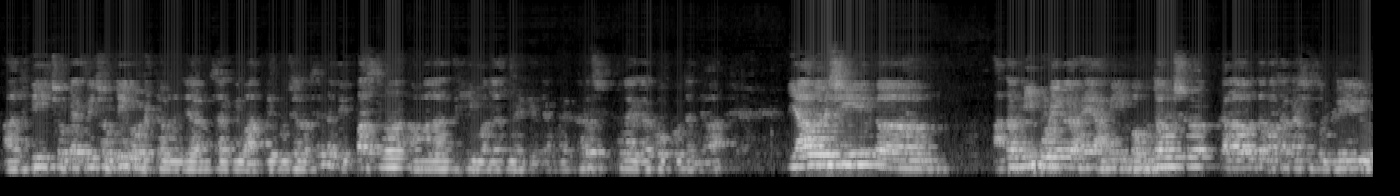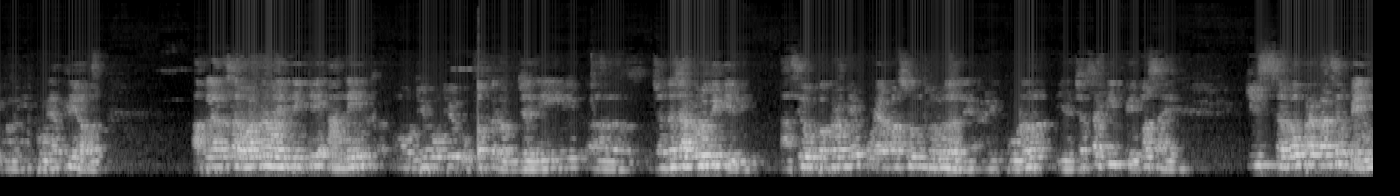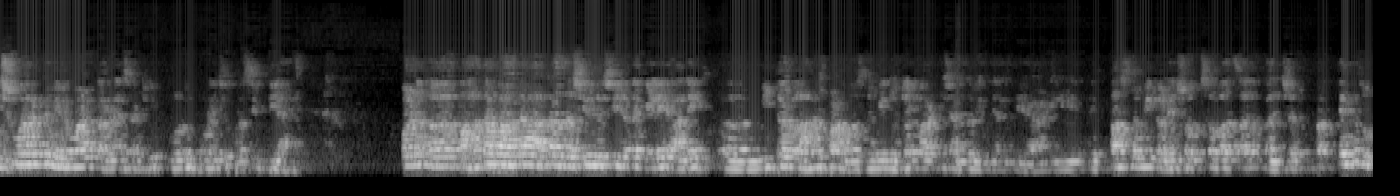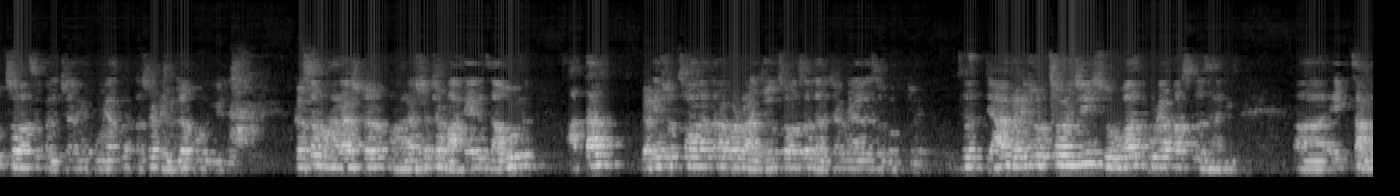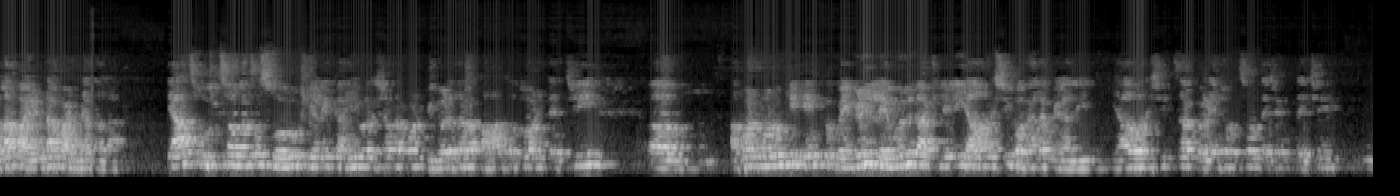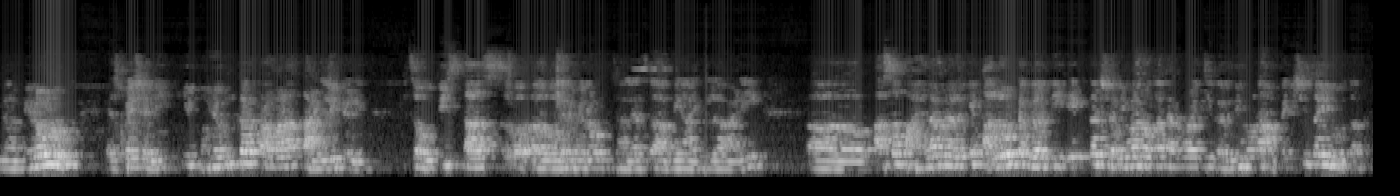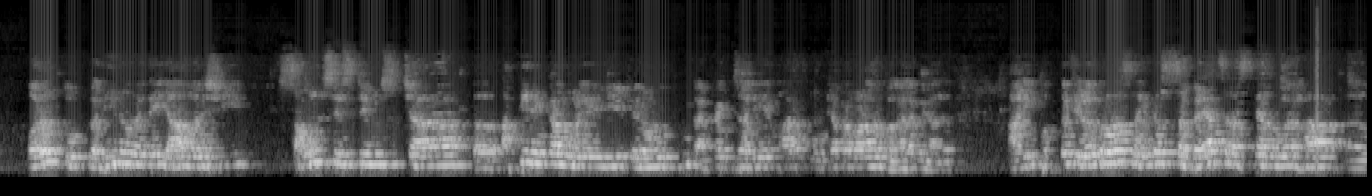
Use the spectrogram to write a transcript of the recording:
अगदी छोट्यातली छोटी गोष्ट म्हणजे आमचं अगदी वाद्यपूजन असेल तर तिथपासून आम्हाला ही मदत मिळते. त्यामुळे खरंच पुन्हा एकदा खूप खूप धन्यवाद. यावर्षी अं, आता मी पुणेकर आहे आम्ही बहुतांश कलावंत पथकाशी जोडलेली लोक ही पुण्यातली आहोत. आपल्याला सर्वांना माहिती की अनेक मोठे मोठे उपक्रम ज्यांनी जनजागृती केली असे उपक्रम हे पुण्यापासून सुरू झाले आणि पुणे याच्यासाठी फेमस आहे की सर्व प्रकारचे बेंचमार्क निर्माण करण्यासाठी म्हणून पुण्याची प्रसिद्धी आहे. पण पाहता पाहता आता जशी जशी आता गेले अनेक मी तर लहानपणापासून मी नूतन मराठी शाळेचा विद्यार्थी आहे आणि तिथपासून मी गणेशोत्सवाचं कल्चर प्रत्येकच उत्सवाचं कल्चर हे पुण्यातलं कसं डेव्हलप होत गेलं कसं महाराष्ट्र महाराष्ट्राच्या बाहेर जाऊन आता गणेशोत्सवाला तर आपण राज्योत्सवाचा दर्जा मिळाल्याचं बघतोय. तर त्या गणेशोत्सवाची सुरुवात पुण्यापासून झाली एक चांगला पायंडा पाडण्यात आला. त्याच उत्सवाचं स्वरूप गेले काही वर्षात आपण बिघडताना पाहत होतो आणि त्याची अं, आपण म्हणू की एक वेगळी लेवल गाठलेली या वर्षी बघायला मिळाली. या वर्षीचा गणेशोत्सव त्याचे त्याची मिरवणूक एस्पेशली ही भयंकर प्रमाणात ताणली गेली. चौतीस तास वगैरे मिरवणूक झाल्याचं आम्ही ऐकलं आणि अं, असं पाहायला मिळालं की अलोट गर्दी एक तर शनिवार होता त्यामुळे ती गर्दी होणं अपेक्षितही होतं. परंतु कधी नव्हे ते या वर्षी साऊंड सिस्टीम्सच्या अतिरेकामुळे ही मिरवणूक खूप अफेक्ट झाली हे फार मोठ्या प्रमाणावर बघायला मिळालं. आणि फक्त टिळक रोडच नाही तर सगळ्याच रस्त्यांवर हा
